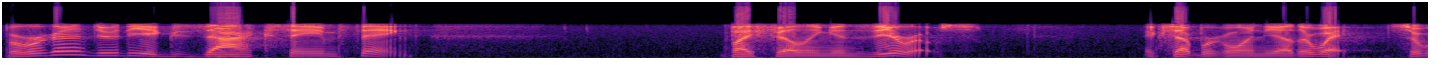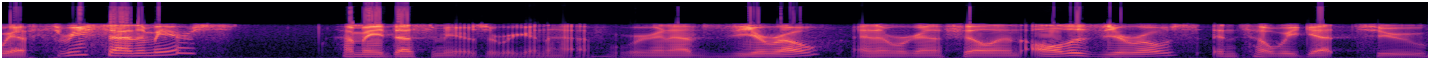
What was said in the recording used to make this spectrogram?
But we're going to do the exact same thing by filling in zeros, except we're going the other way. So we have 3 centimeters. How many decimeters are we going to have? We're going to have 0, and then we're going to fill in all the zeros until we get to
